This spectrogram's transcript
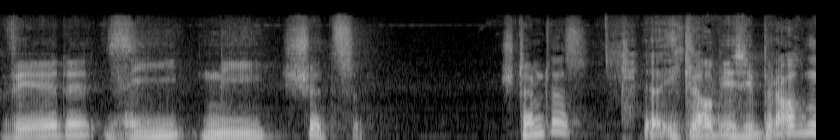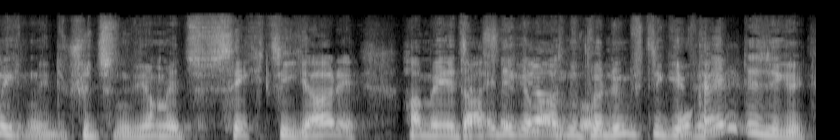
werde Sie nie schützen. Stimmt das? Ja, ich glaube, Sie brauchen mich nicht schützen. Wir haben jetzt 60 Jahre, haben wir jetzt Das einigermaßen vernünftige Okay. Verhältnisse gekriegt.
